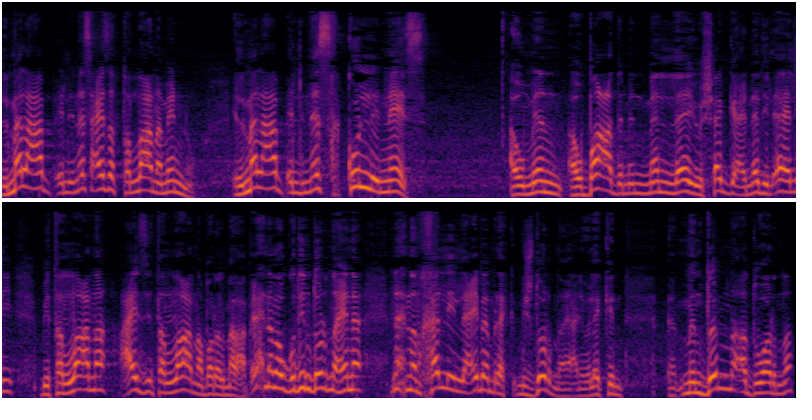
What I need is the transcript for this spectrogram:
الملعب اللي الناس عايزة تطلعنا منه. الملعب اللي الناس كل الناس أو من أو بعض من من لا يشجع النادي الأهلي بيطلعنا عايز يطلعنا بره الملعب. إحنا موجودين دورنا هنا ان إحنا نخلي اللعيبة مرك... مش دورنا يعني ولكن من ضمن أدوارنا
